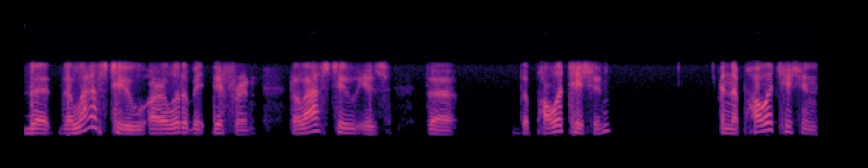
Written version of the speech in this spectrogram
The the last two are a little bit different. The last two is the the politician, and the politician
